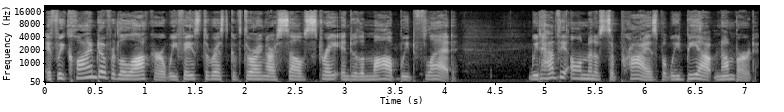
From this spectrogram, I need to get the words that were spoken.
If we climbed over the locker, we faced the risk of throwing ourselves straight into the mob we'd fled. We'd have the element of surprise, but we'd be outnumbered,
